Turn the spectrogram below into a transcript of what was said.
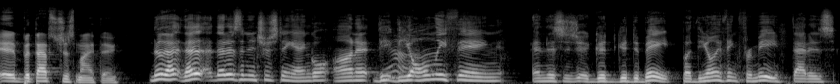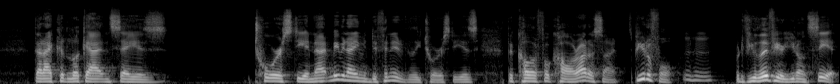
it- but that's just my thing. No, that, that that is an interesting angle on it. The the only thing, and this is a good good debate, but the only thing for me that is that I could look at and say is touristy and not maybe not even definitively touristy is the colorful Colorado sign. It's beautiful, but if you live here, you don't see it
